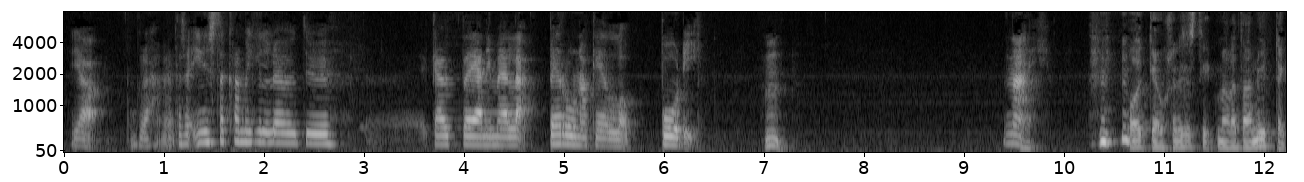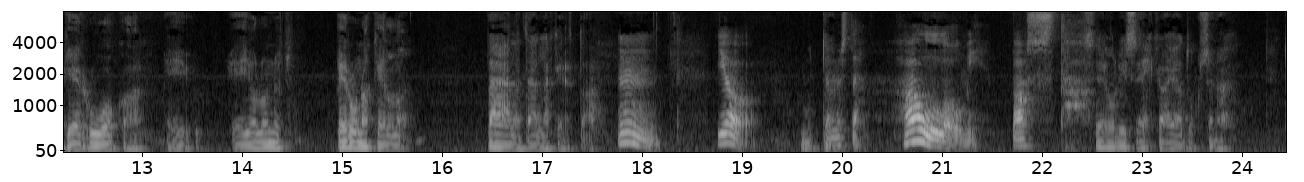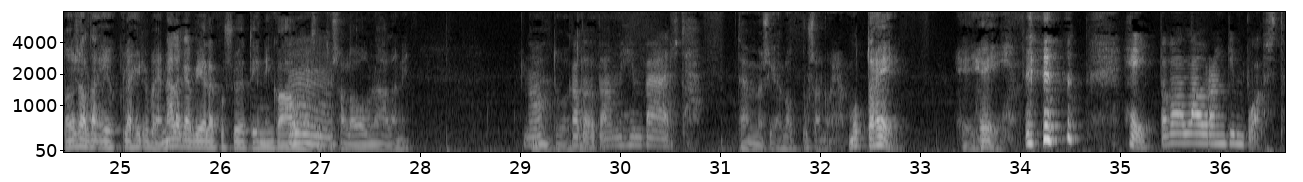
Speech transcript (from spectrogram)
Ja kyllähän meiltä se Instagramikin löytyy käyttäjänimellä perunakello podi. Hmm. Näin. Poikkeuksellisesti me aletaan nyt tekemään ruokaa. Ei, ei ollut nyt perunakello päällä tällä kertaa. Mm. Joo, Mutta tämmöistä halloumi-pastaa. se olisi ehkä ajatuksena. Toisaalta ei ole kyllä hirveä nälkä vielä, kun syötiin niin kauan mm. tuossa lounaalla, niin No, Niin tuota. katsotaan mihin päädytään. tämmöisiä loppusanoja. Mutta hei, hei hei. Heippa vaan Laurankin puolesta.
